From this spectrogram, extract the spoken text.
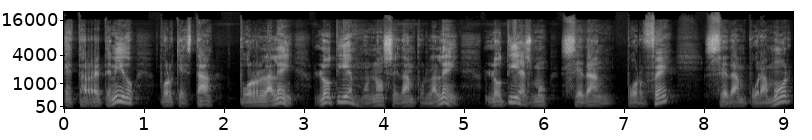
está retenido porque está por la ley. Los diezmos no se dan por la ley. Los diezmos se dan por fe, se dan por amor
